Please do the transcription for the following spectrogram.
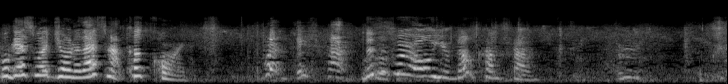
Well, guess what, Jonah? That's not cooked corn. But it's not. This is where all your milk comes from.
